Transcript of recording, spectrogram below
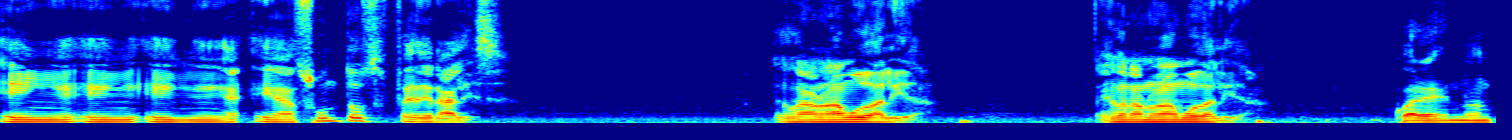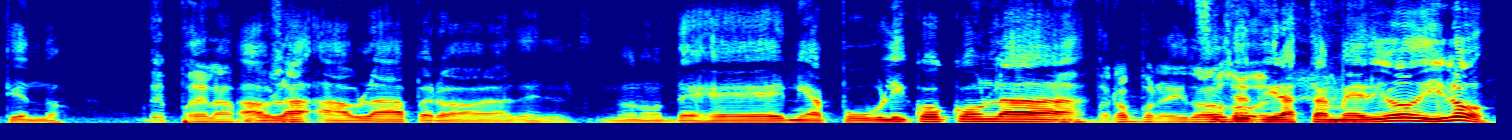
en, en- en- en asuntos federales. Es una nueva modalidad. Es una nueva modalidad. ¿Cuál es? No entiendo. Después de la Habla, pausa. habla, pero habla de- no nos deje ni al público con la... Pero por ahí todo Si te eso- tiraste al medio, dilo.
